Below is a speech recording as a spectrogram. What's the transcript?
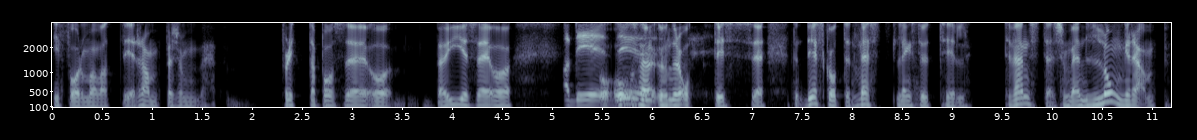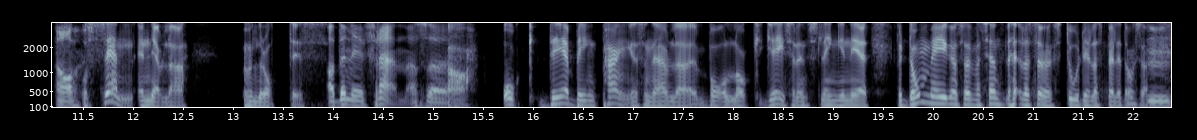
i form av att det är ramper som flyttar på sig och böjer sig och, ja det, och, det, och här 180 eh, det skottet näst längst ut till, till vänster som är en lång ramp ja, och sen en jävla 180 ja, den är frän. Alltså, Ja. Och det bing pang, en sån där jävla bollock-grej så den slänger ner. För de är ju ganska väsentlig, alltså, stor del av spelet också. mm.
